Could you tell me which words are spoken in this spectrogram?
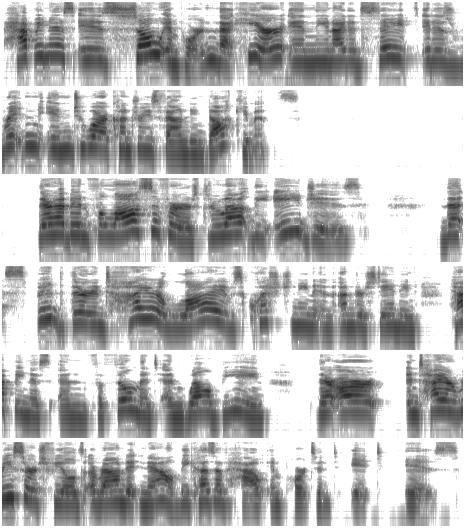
Happiness is so important that here in the United States, it is written into our country's founding documents. There have been philosophers throughout the ages that spent their entire lives questioning and understanding happiness and fulfillment and well being. There are entire research fields around it now because of how important it is.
